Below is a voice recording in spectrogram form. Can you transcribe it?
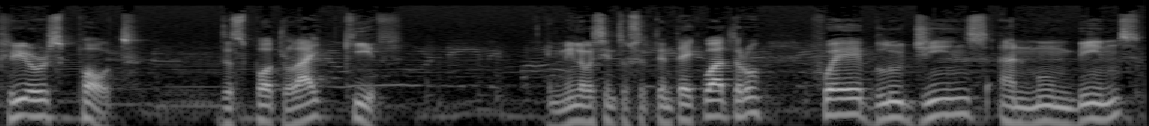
Clear Spot, The Spotlight Kid. En 1974 fue Blue Jeans and Moonbeams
